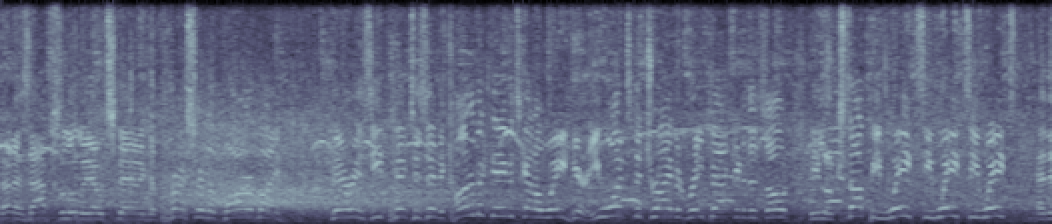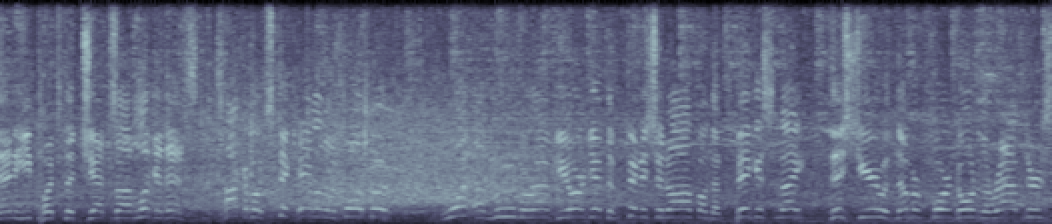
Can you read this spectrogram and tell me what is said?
That is absolutely outstanding. The pressure, the bar by Barry as he pinches in. Connor McDavid's got to wait here. He wants to drive it right back into the zone. He looks up, he waits, he waits, he waits, and then he puts the Jets on. Look at this. Talk about stick handling in the forward. What a move around Georgiev to finish it off on the biggest night this year with number four going to the Raptors.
